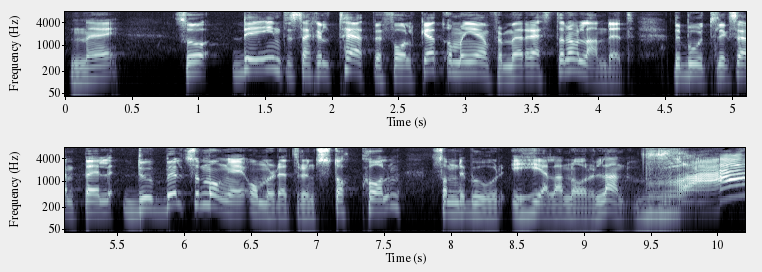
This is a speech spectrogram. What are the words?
Nej. Så det är inte särskilt tätbefolkat om man jämför med resten av landet. Det bor till exempel dubbelt så många i området runt Stockholm som det bor i hela Norrland. Va?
